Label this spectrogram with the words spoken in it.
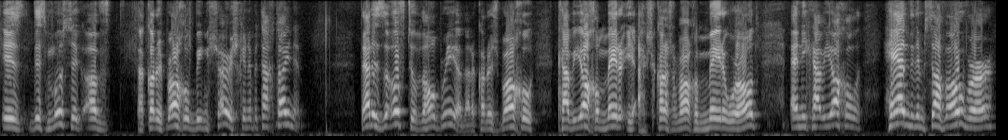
is this musig of HaKadosh Baruch Hu being Sharish Chine B'Tachtainim. That is the uftu of the whole Bria, that HaKadosh Baruch Hu Kaviyachol made, HaKadosh Baruch Hu made a world, and he Kaviyachol handed himself over,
